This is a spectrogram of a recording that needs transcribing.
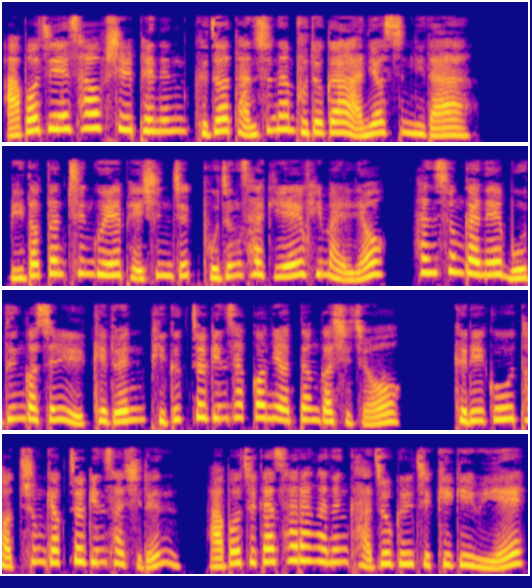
아버지의 사업 실패는 그저 단순한 부도가 아니었습니다. 믿었던 친구의 배신 즉 보증 사기에 휘말려 한순간에 모든 것을 잃게 된 비극적인 사건이었던 것이죠. 그리고 더 충격적인 사실은 아버지가 사랑하는 가족을 지키기 위해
